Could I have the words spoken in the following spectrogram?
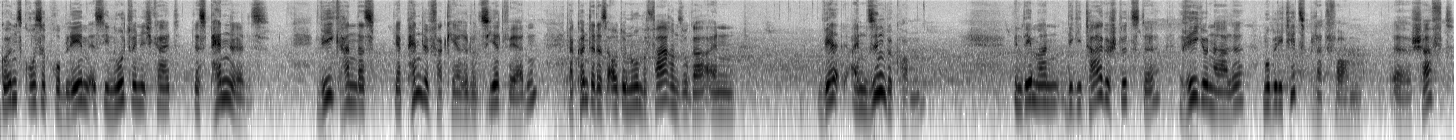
ganz große Problem ist die Notwendigkeit des Pendelns. Wie kann das, der Pendelverkehr reduziert werden? Da könnte das autonome Fahren sogar einen, einen Sinn bekommen, indem man digital gestützte regionale Mobilitätsplattformen äh, schafft,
